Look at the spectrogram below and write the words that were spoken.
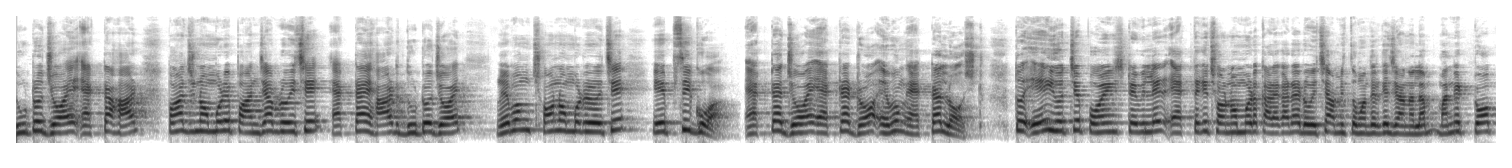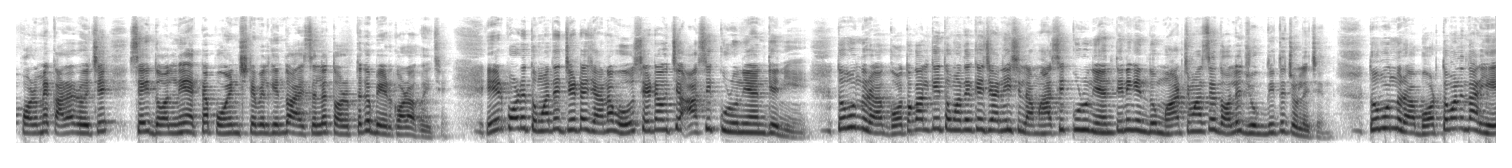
দুটো জয়, একটা হার। পাঁচ নম্বরে পাঞ্জাব রয়েছে, একটাই হার, দুটো জয়। এবং ছ নম্বরে রয়েছে এফসি গোয়া একটা জয়, একটা ড্র এবং একটা লস্ট তো এই হচ্ছে পয়েন্টস টেবিলের এক থেকে ছ নম্বরে কারা কারা রয়েছে আমি তোমাদেরকে জানালাম। মানে টপ ফর্মে কারা রয়েছে সেই দল নিয়ে একটা পয়েন্টস টেবিল কিন্তু আইএসএল এর তরফ থেকে বের করা হয়েছে। এরপরে তোমাদের যেটা জানাব সেটা হচ্ছে আশিক কুরুনিয়ানকে নিয়ে। তো বন্ধুরা, গতকালকেই তোমাদেরকে জানিয়েছিলাম আশিক কুরুনিয়ান তিনি কিন্তু মার্চ মাসে দলে যোগ দিতে চলেছেন। তো বন্ধুরা, বর্তমানে দাঁড়িয়ে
